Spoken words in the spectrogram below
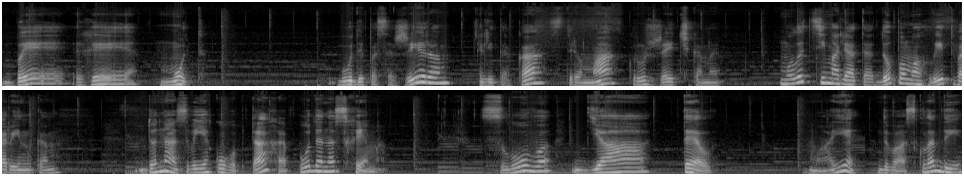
бегемот. Буде пасажиром літака з трьома кружечками. Молодці малята допомогли тваринкам. До назви якого птаха подана схема. Слово дятел має два склади.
